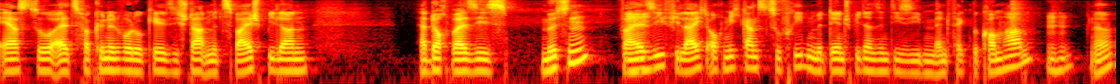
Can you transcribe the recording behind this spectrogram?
erst so, als verkündet wurde, okay, sie starten mit zwei Spielern. Ja, doch, weil sie es müssen, weil Mhm. sie vielleicht auch nicht ganz zufrieden mit den Spielern sind, die sie im Endeffekt bekommen haben. Mhm. Ne?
